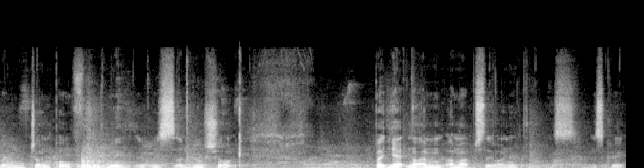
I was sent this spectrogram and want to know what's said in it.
when John Paul phoned me. It was a real shock. But yeah, no, I'm, I'm absolutely honoured. It's, it's great.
